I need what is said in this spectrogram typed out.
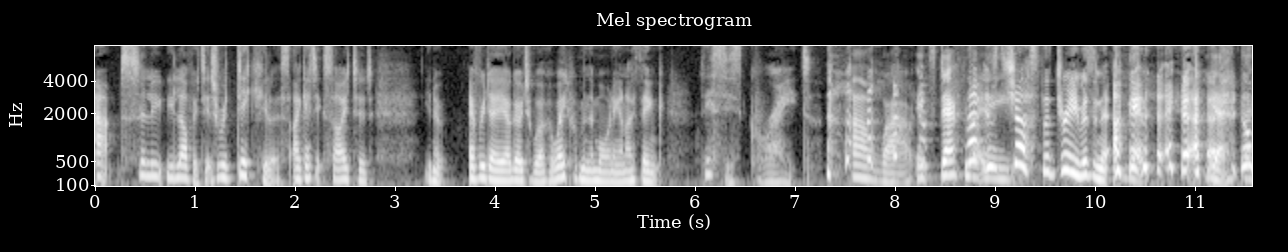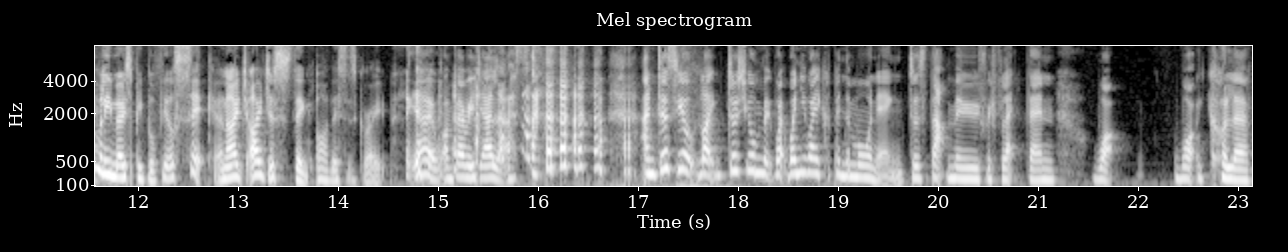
absolutely love it it's ridiculous I get excited you know every day I go to work I wake up in the morning and I think this is great. Oh wow, it's definitely is just the dream isn't it? I mean Yeah. normally most people feel sick and I, I just think oh this is great. No, I'm very jealous. and does your like does your when you wake up in the morning, does that mood reflect then what what color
